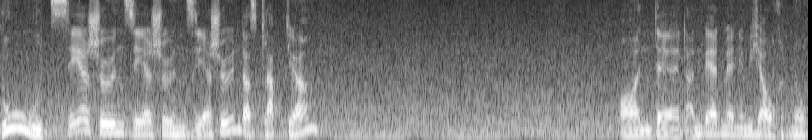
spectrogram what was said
Gut, sehr schön, sehr schön, sehr schön. Das klappt ja. Und äh, dann werden wir nämlich auch noch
